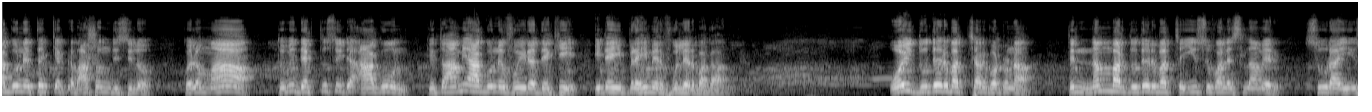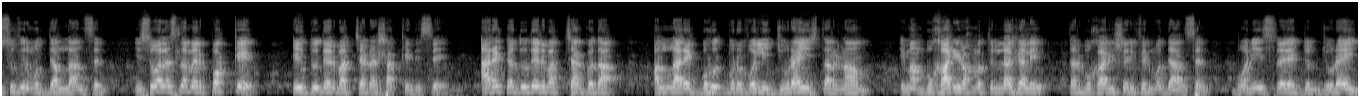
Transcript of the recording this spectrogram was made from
আগুনে থেকে একটা ভাষণ দিছিল, কইল, মা, তুমি দেখতেছো এটা আগুন, কিন্তু আমি আগুনে ফইরা দেখি, এটা ইব্রাহিমের ফুলের বাগান। ওই দুধের বাচ্চার ঘটনা, তিন নম্বর দুধের বাচ্চা ইউসুফ আল ইসলামের সুরা ইউসুফের মধ্যে আল্লাহ আনছেন। ইউসুফ আল ইসলামের পক্ষে এই দুধের বাচ্চাটা সাক্ষী দিছে। আরেকটা দুধের বাচ্চার কথা, আল্লাহর এক বহুত বড় বলি জুরাইজ তার নাম। ইমাম বুখারি রহমতুল্লাহ আলী তার বুখারি শরীফের মধ্যে আনছেন। বনি ইসরায়েল একজন জুরাইজ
